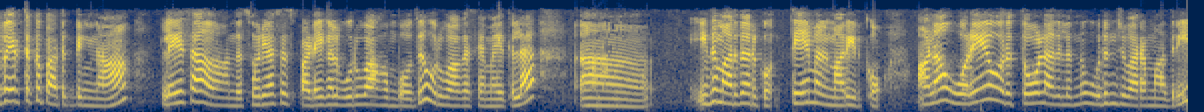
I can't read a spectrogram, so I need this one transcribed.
பேர்த்துக்கு பாத்துக்கிட்டீங்கன்னா லேசா அந்த சோரியாசஸ் படைகள் உருவாகும் போது உருவாக சமயத்துல ஆஹ், இது மாதிரிதான் இருக்கும். தேமல் மாதிரி இருக்கும். ஆனா ஒரே ஒரு தோல் அதுல இருந்து உறிஞ்சு வர மாதிரி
